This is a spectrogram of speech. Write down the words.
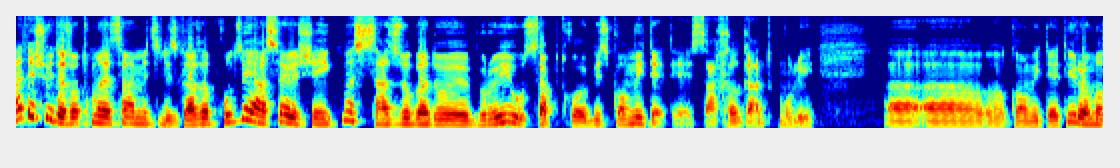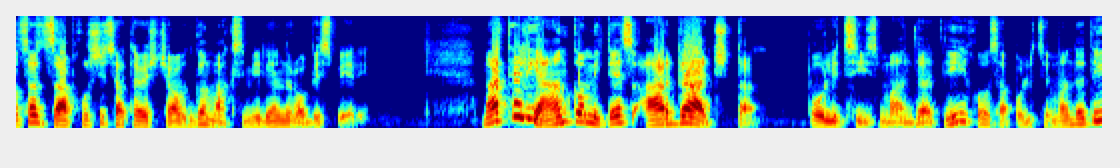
1793 წლის გაზაფხულზე ასევე შეიქმნა საზოგადოებრივი უსაფრთხოების კომიტეტი, ეს სახელგანთქმული კომიტეტი, რომელსაც ზაფხულში სათავეში ჩაუდგა მაქსიმილიან რობესპიერი. მართალია ამ კომიტეტს არ გააჩნდა პოლიციის მანდატი, ხო, საპოლიციო მანდატი,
